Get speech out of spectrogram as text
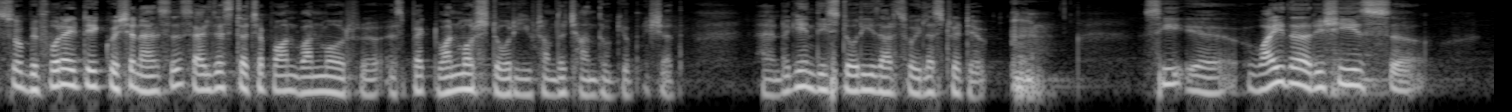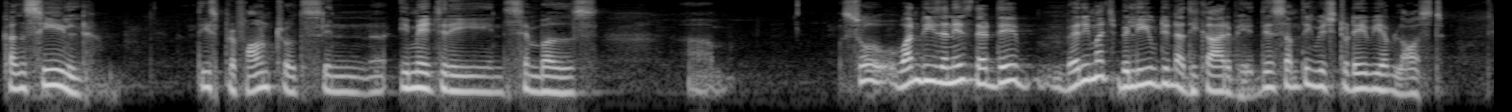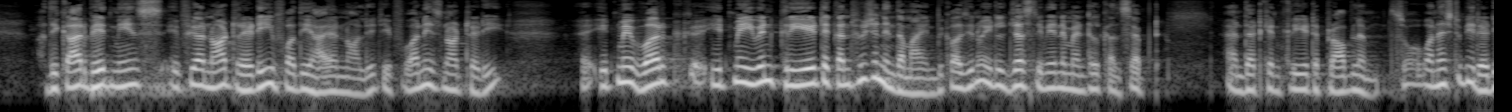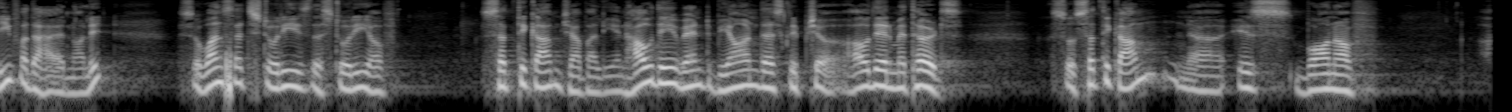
So, before I take question answers, I'll just touch upon one more uh, aspect, one more story from the Chandogya Upanishad. And again, these stories are so illustrative. See, uh, why the rishis uh, concealed these profound truths in uh, imagery, in symbols. Um, so, one reason is that they very much believed in Adhikar Bhed. This is something which today we have lost. Adhikar Bhed means if you are not ready for the higher knowledge, if one is not ready, uh, it may work, it may even create a confusion in the mind because you know it will just remain a mental concept and that can create a problem. So, one has to be ready for the higher knowledge so, one such story is the story of Satyakam Jabali and how they went beyond the scripture, how their methods. So, Satyakam uh, is born of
